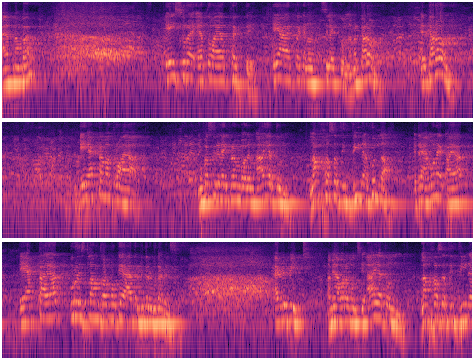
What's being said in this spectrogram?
আয়াত নাম্বার? এই সূরায় এত আয়াত থাকতে, এই আয়াতটা কেন সিলেক্ট করলাম? এর কারণ? এর কারণ? এই একটা মাত্র আয়াত। মুফাসসিরিন ইকরাম বলেন, আয়াতুন লাখাসাতিদ দীনা কুল্লাহ। এটা এমন এক আয়াত এই একটা আয়াত পুরো ইসলাম ধর্মকে আয়াতের ভিতরে ঢুকায় ফেলছে। আই রিপিট আমি আবারও বলছি, আয়াতুন লাখাসাতি দীনা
